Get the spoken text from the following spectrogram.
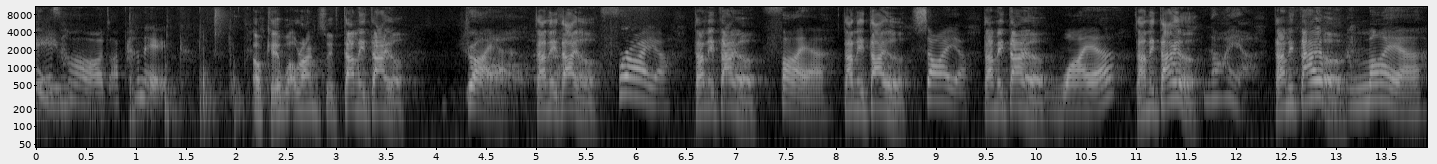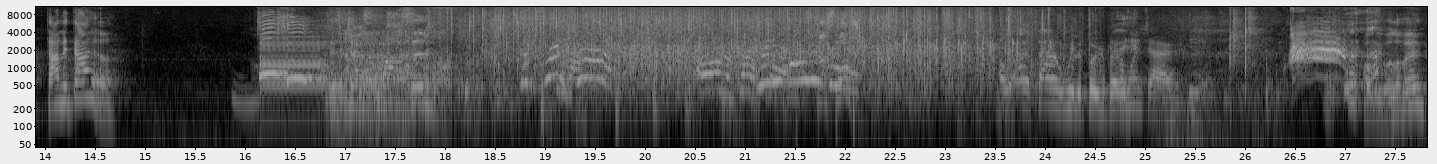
game. It's hard. I panic. OK, what rhymes with Danny Dyer? Dryer. Danny Dyer. Fryer. Danny Dyer. Fire. Danny Dyer. Sire. Danny Dyer. Wire. Danny Dyer. Liar. Danny Dyer. Maya. Danny Dyer. There's a Jackson Klaxon. Just what? Oh, uh, down, Willabooby. Come on, Joe. Holly Willoughby.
